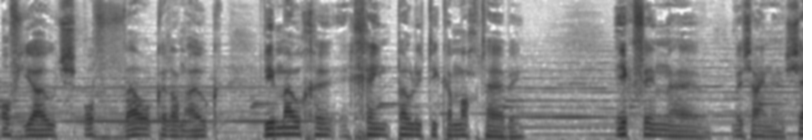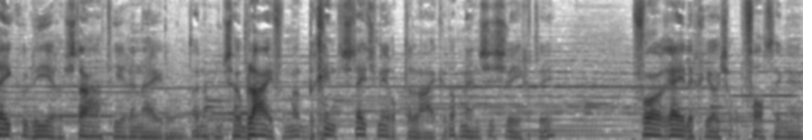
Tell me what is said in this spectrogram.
of Joods of welke dan ook, die mogen geen politieke macht hebben. Ik vind, uh, we zijn een seculiere staat hier in Nederland en dat moet zo blijven. Maar het begint er steeds meer op te lijken dat mensen zwichten voor religieuze opvattingen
